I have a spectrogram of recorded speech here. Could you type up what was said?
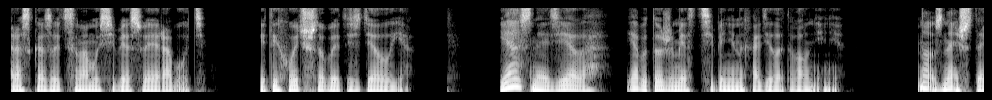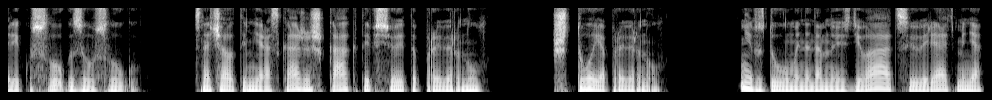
рассказывать самому себе о своей работе. И ты хочешь, чтобы это сделал я. Ясное дело, я бы тоже места себе не находил от волнения. Но, знаешь, старик, услуга за услугу. Сначала ты мне расскажешь, как ты все это провернул. Что я провернул? Не вздумай надо мной издеваться и уверять меня,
